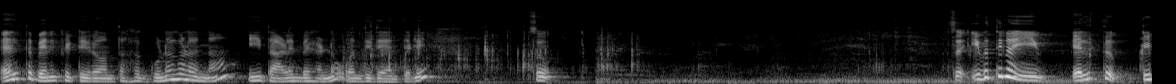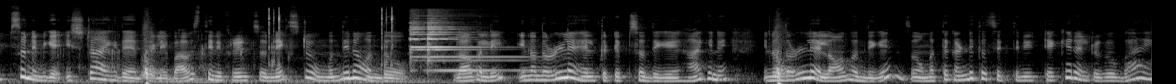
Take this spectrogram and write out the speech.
ಹೆಲ್ತ್ ಬೆನಿಫಿಟ್ ಇರೋವಂತಹ ಗುಣಗಳನ್ನು ಈ ದಾಳಿಂಬೆ ಹಣ್ಣು ಹೊಂದಿದೆ ಅಂತೇಳಿ? ಸೊ ಸೊ ಇವತ್ತಿನ ಈ ಹೆಲ್ತ್ ಕ್ಲಿಪ್ಸು ನಿಮಗೆ ಇಷ್ಟ ಆಗಿದೆ ಅಂತೇಳಿ ಭಾವಿಸ್ತೀನಿ ಫ್ರೆಂಡ್ಸು ನೆಕ್ಸ್ಟು ಮುಂದಿನ ಒಂದು ಲಾಗಲ್ಲಿ ಇನ್ನೊಂದೊಳ್ಳೆ ಹೆಲ್ತ್ ಟಿಪ್ಸೊಂದಿಗೆ ಹಾಗೆಯೇ ಇನ್ನೊಂದೊಳ್ಳೆ ಲಾಗೊಂದಿಗೆ ಸೊ ಮತ್ತೆ ಖಂಡಿತ ಸಿಗ್ತೀನಿ. ಟೇಕ್ ಕೇರ್ ಎಲ್ರಿಗೂ. ಬಾಯ್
